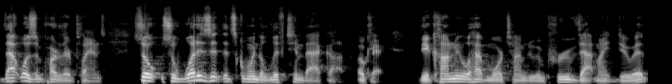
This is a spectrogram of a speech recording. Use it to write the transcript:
that wasn't part of their plans. So so what is it that's going to lift him back up? Okay. The economy will have more time to improve. That might do it.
